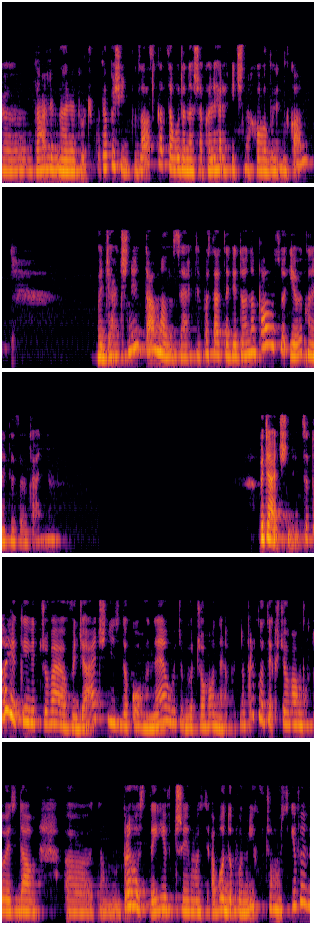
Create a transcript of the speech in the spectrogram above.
е, далі на рядочку. Запишіть, будь ласка, це буде наша каліграфічна хвилинка. Вдячний та милосердний. Поставте відео на паузу і виконайте завдання. Вдячний це той, який відчуває вдячність до кого-небудь або чого-небудь. Наприклад, якщо вам хтось дав, е, там, пригостив чимось або допоміг в чомусь, і ви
